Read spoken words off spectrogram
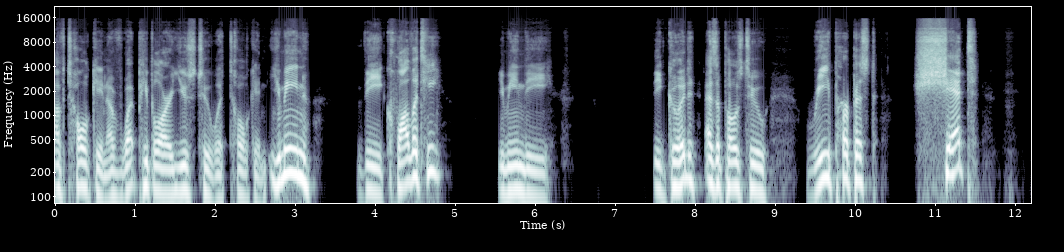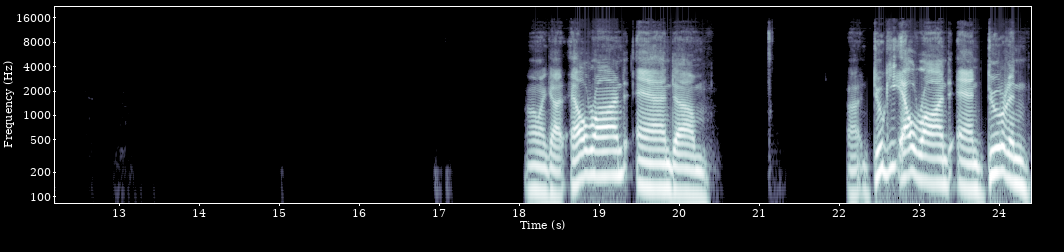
of Tolkien, of what people are used to with Tolkien. You mean the quality? You mean the the good as opposed to repurposed shit? Oh my god, Elrond and um uh, Doogie Elrond and Durin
